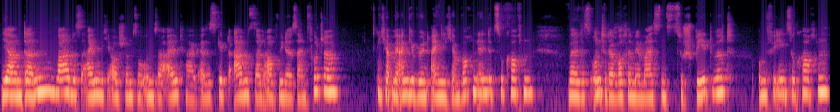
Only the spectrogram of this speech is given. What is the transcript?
Ja, und dann war das eigentlich auch schon so unser Alltag. Also es gibt abends dann auch wieder sein Futter. Ich habe mir angewöhnt, eigentlich am Wochenende zu kochen, weil das unter der Woche mir meistens zu spät wird, um für ihn zu kochen.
